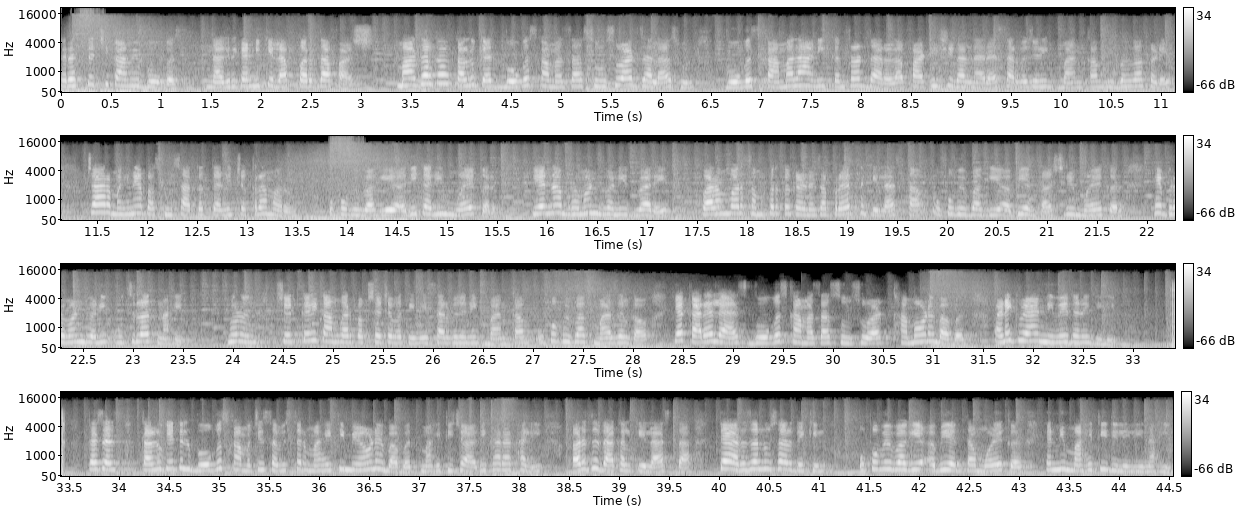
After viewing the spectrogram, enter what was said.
रस्त्याची कामे बोगस. नागरिकांनी केला पर्दाफाश. माजलगाव तालुक्यात बोगस कामाचा सुळसुळाट झाला असून बोगस कामाला आणि कंत्राटदाराला पाठीशी घालणाऱ्या सार्वजनिक बांधकाम विभागाकडे चार महिन्यापासून सातत्याने चक्रा मारून उपविभागीय अधिकारी मुळेकर यांना भ्रमणध्वनीद्वारे वारंवार संपर्क करण्याचा प्रयत्न केला असता उपविभागीय अभियंता श्री मुळेकर हे भ्रमणध्वनी उचलत नाहीत. म्हणून शेतकरी कामगार पक्षाच्या वतीने सार्वजनिक बांधकाम उपविभाग माजलगाव या कार्यालयास बोगस कामाचा सुळसुळाट थांबवण्याबाबत अनेक वेळा निवेदने दिली. तसेच तालुक्यातील बोगस कामाची सविस्तर माहिती मिळवण्याबाबत माहितीच्या अधिकाराखाली अर्ज दाखल केला असता त्या अर्जानुसार देखील उपविभागीय अभियंता मुळेकर यांनी माहिती दिलेली नाही.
